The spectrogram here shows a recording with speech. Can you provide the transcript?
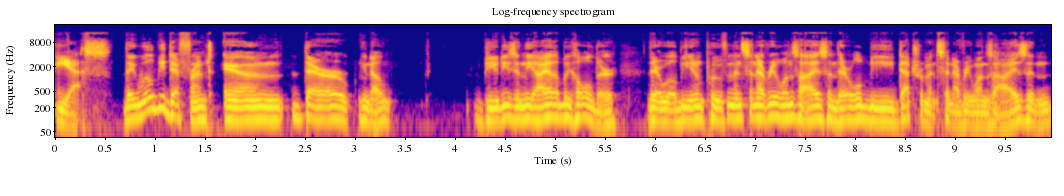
Yes, they will be different, and there are, you know, beauties in the eye of the beholder. There will be improvements in everyone's eyes, and there will be detriments in everyone's eyes, and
